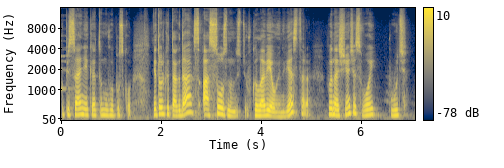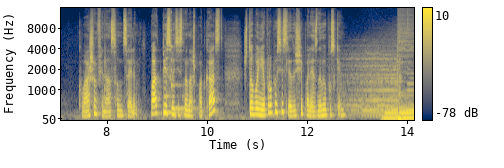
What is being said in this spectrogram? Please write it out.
в описании к этому выпуску. И только тогда с осознанностью в голове у инвестора вы начнете свой путь к вашим финансовым целям. Подписывайтесь на наш подкаст – чтобы не пропустить следующие полезные выпуски. thank you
